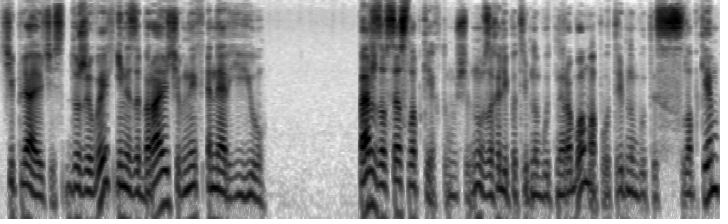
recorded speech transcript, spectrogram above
чіпляючись до живих і не забираючи в них енергію. Перш за все, слабких, тому що ну, взагалі потрібно бути не рабом, а потрібно бути слабким,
